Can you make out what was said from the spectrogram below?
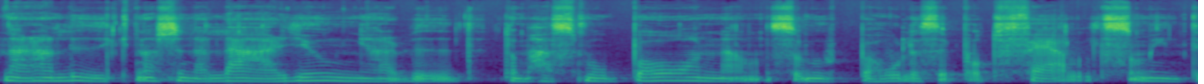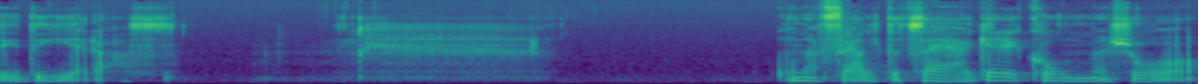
när han liknar sina lärjungar vid de här små barnen som uppehåller sig på ett fält som inte är deras. Och när fältets ägare kommer så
